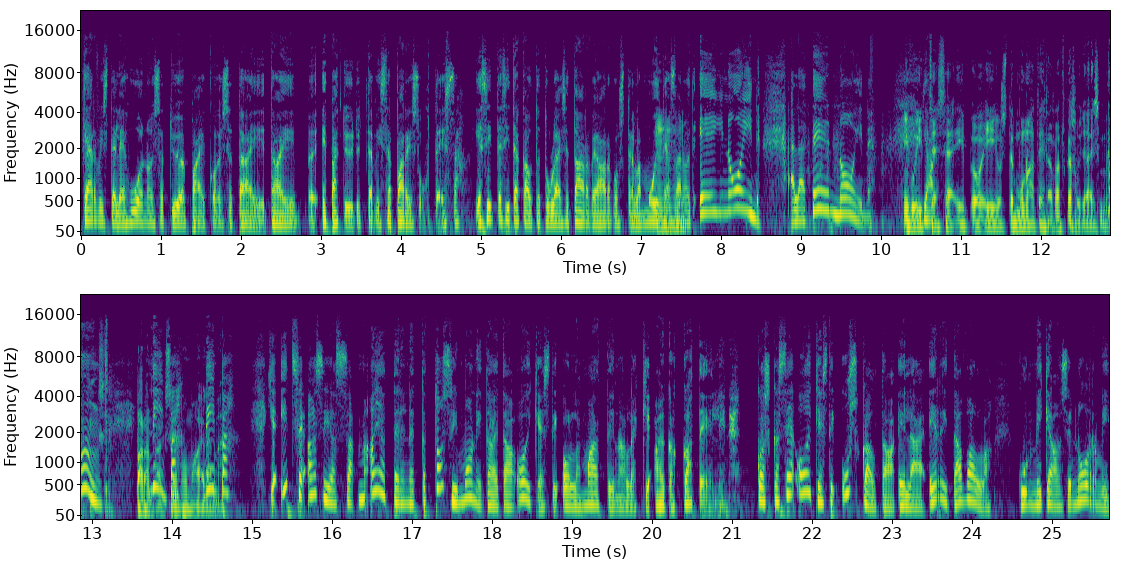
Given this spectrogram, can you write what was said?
kärvistelee huonoissa työpaikoissa tai, tai epätyydyttävissä parisuhteissa. Ja sitten sitä kautta tulee se tarve arvostella muita mm. ja sanoa, että ei noin, älä tee noin. Niin kuin itsessä ja, ei, ei ole sitten munaa tehdä ratkaisuja esimerkiksi, mm, parantaakseen niinpä, omaa elämää. Niinpä. Ja itse asiassa mä ajattelen, että tosi moni taitaa oikeasti olla Martinallekin aika kateellinen. Koska se oikeasti uskaltaa elää eri tavalla kuin mikä on se normi,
